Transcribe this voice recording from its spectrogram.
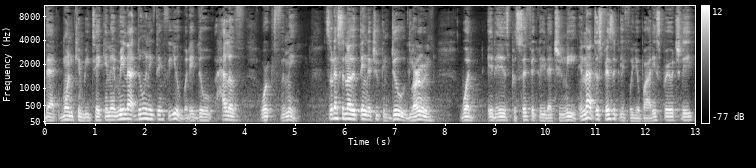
that one can be taken that may not do anything for you, but they do hell of work for me. So that's another thing that you can do, learn what it is specifically that you need. And not just physically for your body, spiritually,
